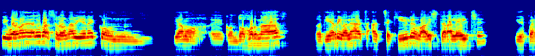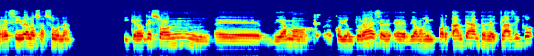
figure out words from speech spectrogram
De igual manera, el Barcelona viene con, digamos, eh, con dos jornadas donde tiene rivales asequibles, va a visitar al Elche y después recibe a los Asuna. Y creo que son, eh, digamos, coyunturas, eh, digamos, importantes antes del clásico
